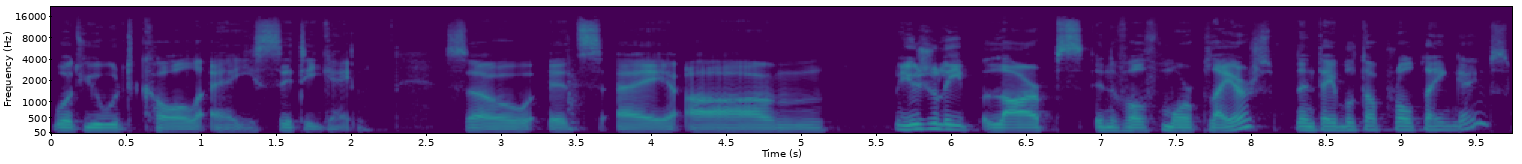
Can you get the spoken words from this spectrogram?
what you would call a city game. So it's a um, usually LARPs involve more players than tabletop role playing games,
